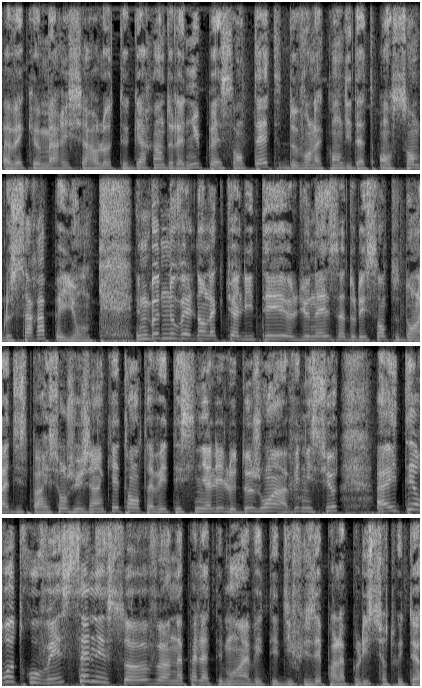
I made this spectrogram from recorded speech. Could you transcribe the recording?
avec Marie-Charlotte Garin de la NUPES en tête devant la candidate ensemble Sarah Payon. Une bonne nouvelle dans l'actualité euh, lyonnaise, adolescente dont la disparition jugée inquiétante avait été signalée le 2 juin à Vénissieux, a été retrouvée saine et sauve. Un appel à témoins avait été diffusé par la police sur Twitter.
